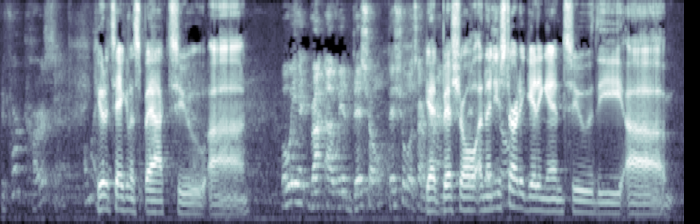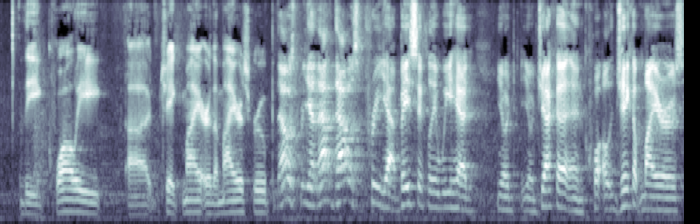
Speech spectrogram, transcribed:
Before Carson, oh He would have taken us back to. Uh, Well, we had uh, we had Bishop. Bishop was our. you had primary- Bishop, and then you started getting into the um the Quali uh, Jake Meyer or the Myers group. That was pre, yeah. That that was pre. Yeah, basically we had you know you know Jekka and Qua- Jacob Myers,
